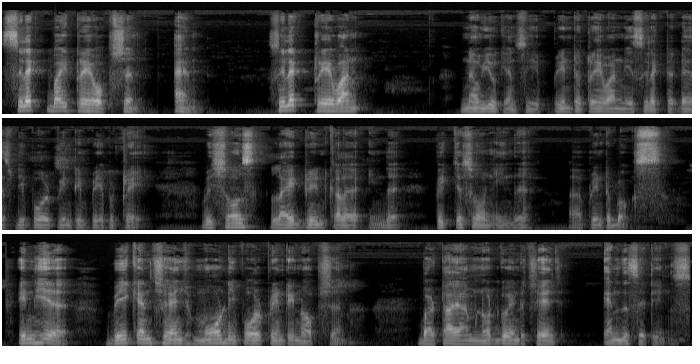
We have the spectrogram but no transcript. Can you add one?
select by tray option and select tray 1 now you can see printer tray 1 is selected as default printing paper tray which shows light green color in the picture shown in the uh, printer box. In here we can change more default printing option but I am not going to change any of the settings.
